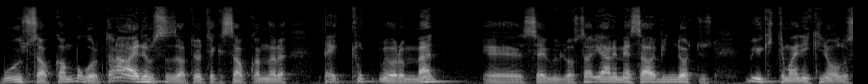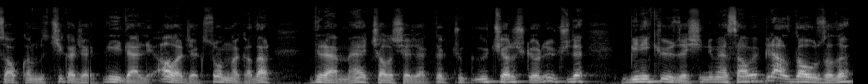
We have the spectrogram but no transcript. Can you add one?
bu 3 safkan bu gruptan ayrımsız zaten. Öteki safkanları pek tutmuyorum ben e, sevgili dostlar. Yani mesafe 1400. Büyük ihtimal 2 nolu safkanımız çıkacak, liderliği alacak sonuna kadar direnmeye çalışacaktır. Çünkü 3 yarış gördü. 3'ü de 1200'de. Şimdi mesafe biraz daha uzadı.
